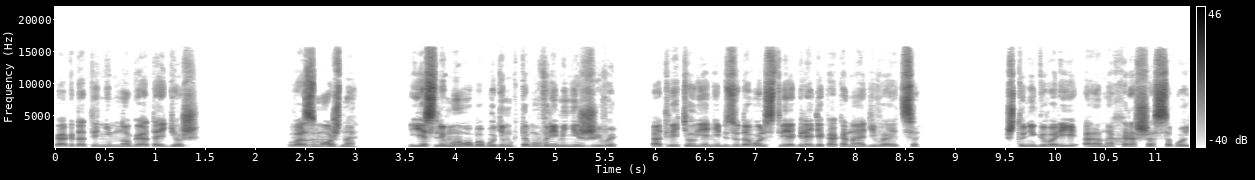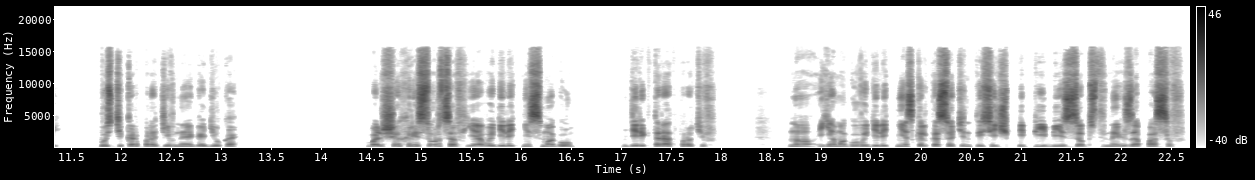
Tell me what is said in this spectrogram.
когда ты немного отойдешь. Возможно, если мы оба будем к тому времени живы, ответил я не без удовольствия, глядя, как она одевается. Что не говори, а она хороша собой, пусть и корпоративная гадюка. Больших ресурсов я выделить не смогу. Директорат против. Но я могу выделить несколько сотен тысяч пипиби из собственных запасов,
